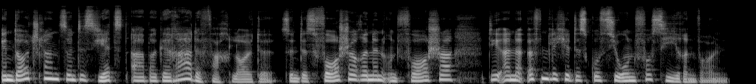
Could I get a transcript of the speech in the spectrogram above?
In Deutschland sind es jetzt aber gerade Fachleute, sind es Forscherinnen und Forscher, die eine öffentliche Diskussion forcieren wollen.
